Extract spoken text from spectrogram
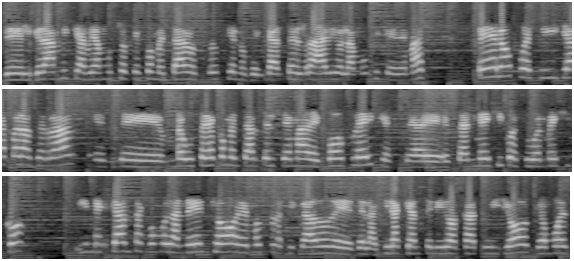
del Grammy, que había mucho que comentar, a nosotros que nos encanta el radio, la música y demás. Pero pues sí, ya para cerrar, este, me gustaría comentarte el tema de Coldplay, que este, está en México, estuvo en México, y me encanta cómo lo han hecho, hemos platicado de, de la gira que han tenido acá tú y yo, cómo es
